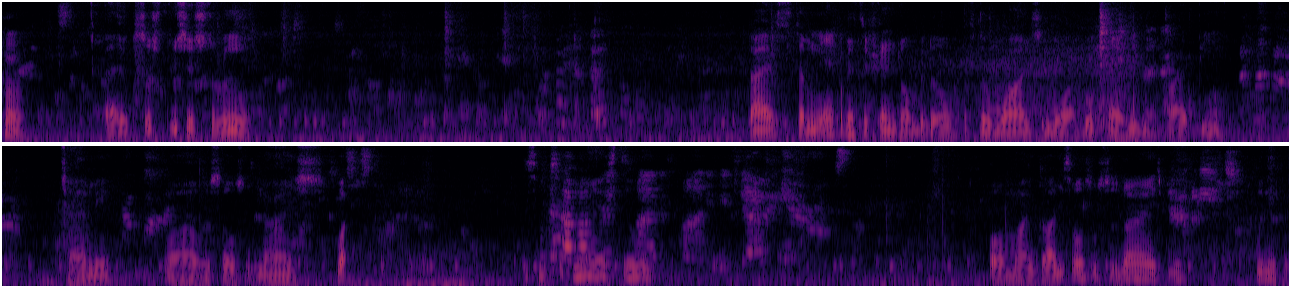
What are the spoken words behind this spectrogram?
Hmm. That looks suspicious to me. Guys, tell me in the comment section down below if you want more Brookhaven RP. Tell me. Wow, it's is nice. What? House is nice though. Oh my god, it's also so nice. We, we need to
